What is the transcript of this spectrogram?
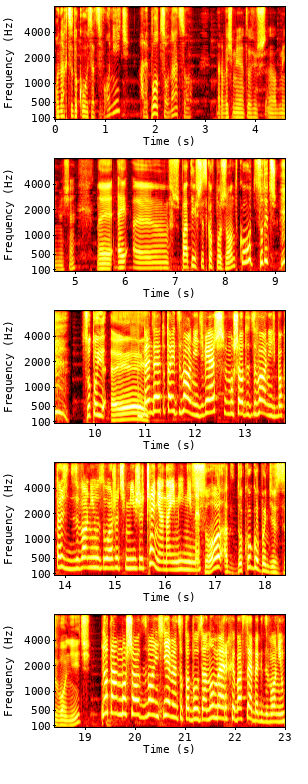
Ona chce do kogoś zadzwonić? Ale po co? Na co? Dobra, weźmy to już, e, odmieńmy się. E, Ej, e, Patty, wszystko w porządku? Co ty... trz- Co to je... Ej! Będę tutaj dzwonić, wiesz? Muszę oddzwonić, bo ktoś dzwonił złożyć mi życzenia na imieniny. Co? A do kogo będziesz dzwonić? No tam muszę oddzwonić, nie wiem co to był za numer, chyba Sebek dzwonił.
